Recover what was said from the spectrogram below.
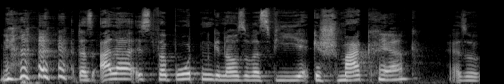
das aller ist verboten, genau sowas wie Geschmack. Ja. Also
